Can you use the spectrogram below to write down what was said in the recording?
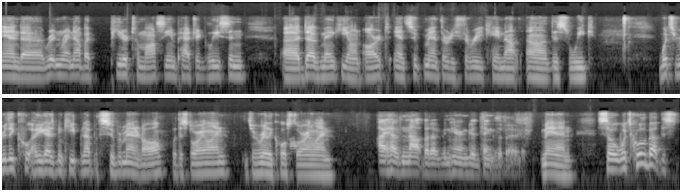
and uh, written right now by Peter Tomasi and Patrick Gleason, uh, Doug Mahnke on art, and Superman 33 came out uh, this week. What's really cool? Have you guys been keeping up with Superman at all with the storyline? It's a really cool storyline. I have not, but I've been hearing good things about it. Man, so what's cool about this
